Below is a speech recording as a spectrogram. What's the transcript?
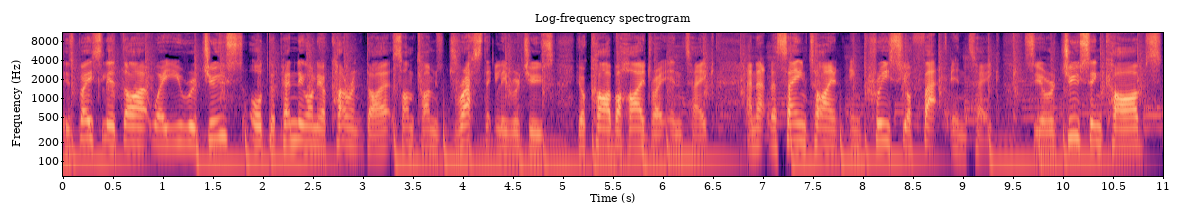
is basically a diet where you reduce, or depending on your current diet, sometimes drastically reduce your carbohydrate intake and at the same time increase your fat intake. So you're reducing carbs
